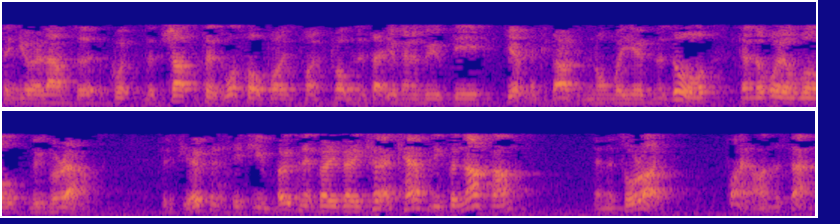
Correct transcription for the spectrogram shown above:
then you're allowed to, the Shasta says, what's the whole point, point, problem is that you're going to move the, if you open the the normal way you open the door, then the oil will move around. But if you open, if you open it very, very carefully for Nachas, then it's alright. Fine, I understand.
